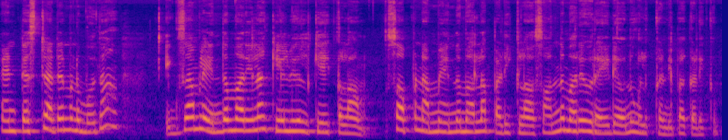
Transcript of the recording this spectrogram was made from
அண்ட் டெஸ்ட் அட்டன் பண்ணும்போது தான் எக்ஸாமில் எந்த மாதிரிலாம் கேள்விகள் கேட்கலாம். ஸோ அப்போ நம்ம எந்த மாதிரிலாம் படிக்கலாம்? ஸோ அந்த மாதிரி ஒரு ஐடியா வந்து உங்களுக்கு கண்டிப்பாக கிடைக்கும்.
